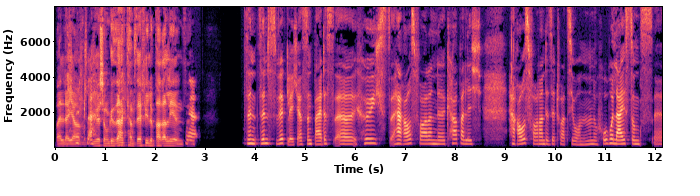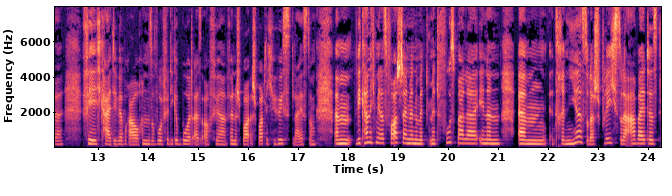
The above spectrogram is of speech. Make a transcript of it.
weil da ja, wie wir schon gesagt haben, sehr viele Parallelen sind. Ja. Sind, sind es wirklich. Es sind beides äh, höchst herausfordernde, körperlich herausfordernde Situationen. Eine hohe Leistungsfähigkeit, die wir brauchen, sowohl für die Geburt als auch für, für eine Sport, sportliche Höchstleistung. Ähm, wie kann ich mir das vorstellen, wenn du mit, mit FußballerInnen ähm, trainierst oder sprichst oder arbeitest?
